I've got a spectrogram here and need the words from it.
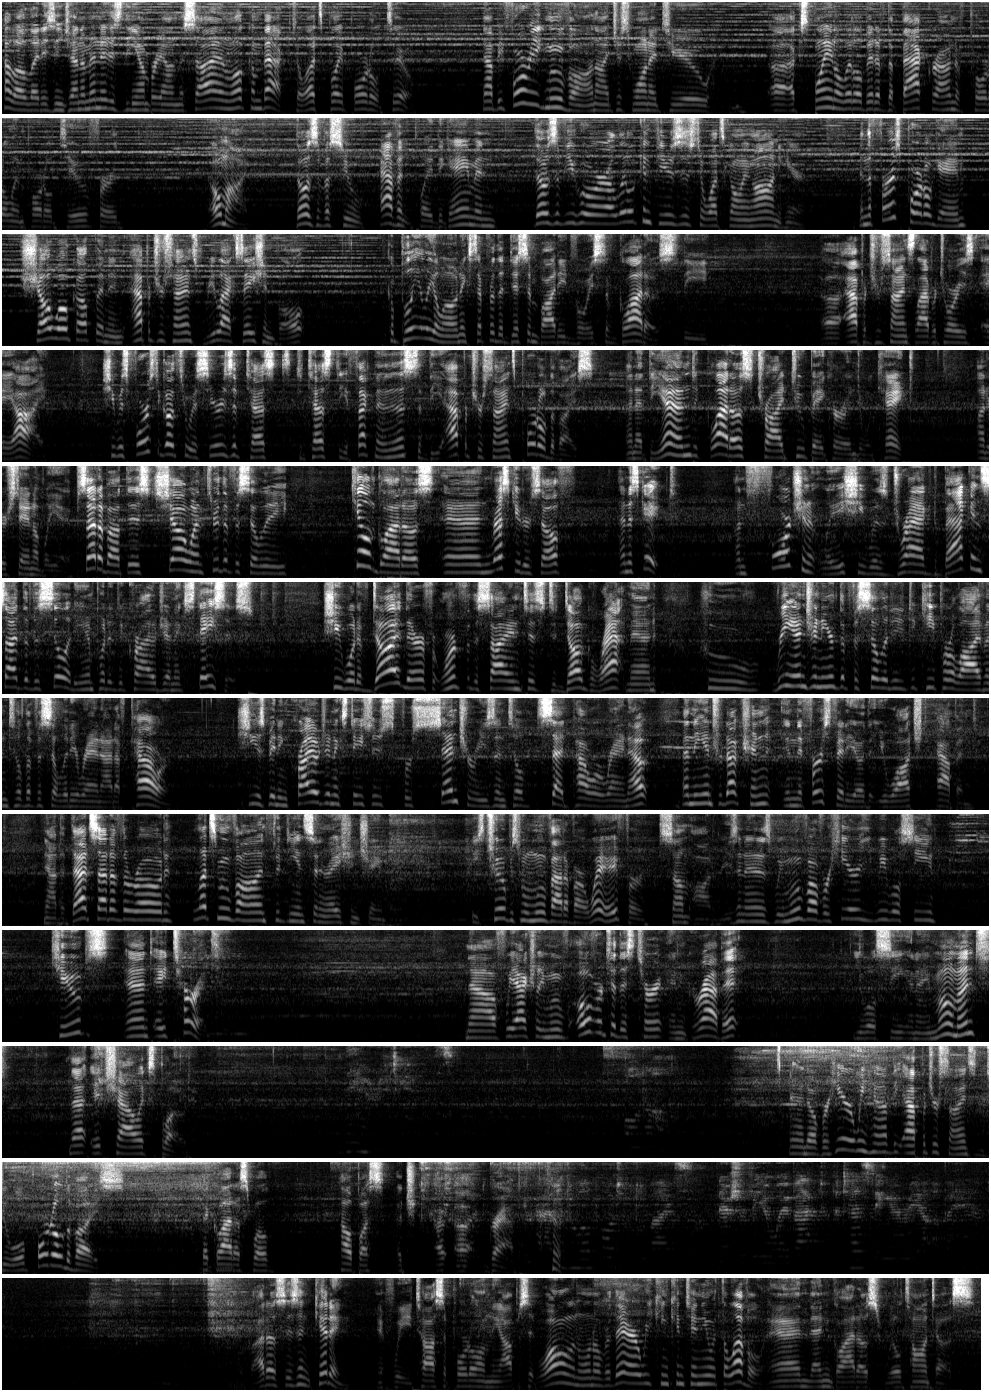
Hello, ladies and gentlemen, it is the Umbreon Messiah, and welcome back to Let's Play Portal 2. Now, before we move on, I just wanted to uh, explain a little bit of the background of Portal and Portal 2 for, oh my, those of us who haven't played the game, and those of you who are a little confused as to what's going on here. In the first Portal game, Chell woke up in an Aperture Science relaxation vault, completely alone except for the disembodied voice of GLaDOS, the uh, Aperture Science Laboratory's AI. She was forced to go through a series of tests to test the effectiveness of the Aperture Science portal device, and at the end, GLaDOS tried to bake her into a cake. Understandably upset about this, Chell went through the facility, killed GLaDOS, and rescued herself and escaped. Unfortunately, she was dragged back inside the facility and put into cryogenic stasis. She would have died there if it weren't for the scientist Doug Rattmann, who re engineered the facility to keep her alive until the facility ran out of power. She has been in cryogenic stasis for centuries until said power ran out, and the introduction in the first video that you watched happened. Now that that's out of the road, let's move on through the incineration chamber. These tubes will move out of our way for some odd reason, and as we move over here, we will see cubes and a turret now, if we actually move over to this turret and grab it, you will see in a moment that it shall explode. And over here we have the Aperture Science dual portal device that GLaDOS will help us uh, uh, grab. GLaDOS isn't kidding. If we toss a portal on the opposite wall and one over there, we can continue with the level, and then GLaDOS will taunt us.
